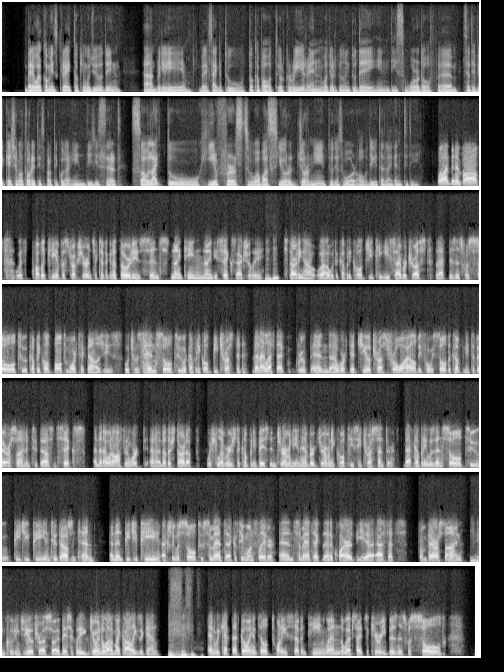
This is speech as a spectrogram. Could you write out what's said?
Very welcome. It's great talking with you, Dean. I'm really very excited to talk about your career and what you're doing today in this world of um, certification authorities, particularly in DigiCert. So I would like to hear first what was your journey to this world of digital identity? Well, I've been involved with public key infrastructure and certificate authorities since 1996, actually, mm-hmm. starting out uh, with a company called GTE Cybertrust. That business was sold to a company called Baltimore Technologies, which was then sold to a company called beTRUSTed. Then I left that group and uh, worked at GeoTrust for a while before we sold the company to VeriSign in 2006. And then I went off and worked at another startup which leveraged a company based in Germany, in Hamburg, Germany, called TC Trust Center. That company was then sold to PGP in 2010. And then PGP actually was sold to Symantec a few months later. And Symantec then acquired the uh, assets from VeriSign, mm-hmm. including GeoTrust. So I basically joined a lot of my colleagues again. and we kept that going until 2017 when the website security business was sold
